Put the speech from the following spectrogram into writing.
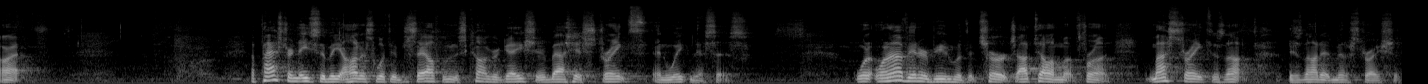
all right. A pastor needs to be honest with himself and his congregation about his strengths and weaknesses. When, when I've interviewed with the church, I tell them up front, my strength is not, is not administration.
